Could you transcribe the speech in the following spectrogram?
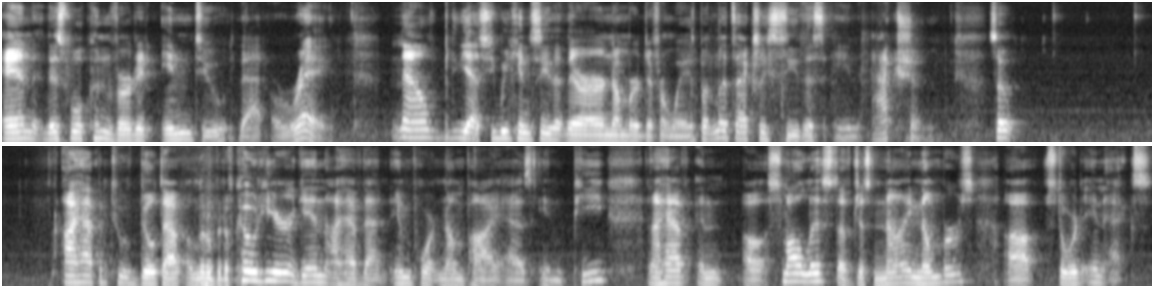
and this will convert it into that array. Now, yes, we can see that there are a number of different ways, but let's actually see this in action. So I happen to have built out a little bit of code here. Again, I have that import numpy as np, and I have an, a small list of just nine numbers uh, stored in x.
